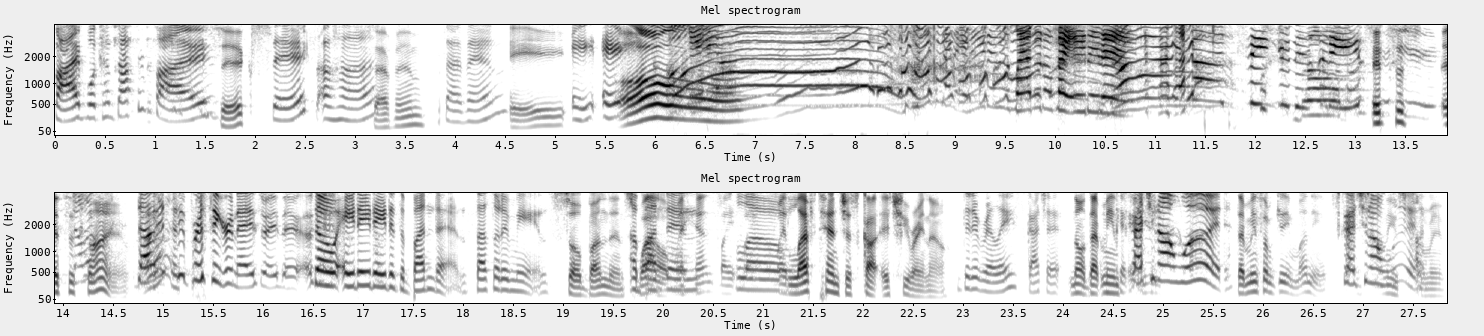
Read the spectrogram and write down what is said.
Five. What comes after five? six, Six. Uh huh. seven, Seven. eight. Eight. Eight. Oh. landed on my eight eight eight. Synchronicities. It's a s- it's a sign. That was super synchronized right there. Okay. So eight eight eight is abundance. That's what it means. So abundance. wow. My, Abundance, hand, my, flow. my left hand just got itchy right now. Did it really? Scratch it. No, that means Scratching on wood. that means I'm getting money. Scratching on wood. coming.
